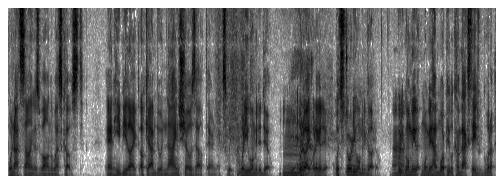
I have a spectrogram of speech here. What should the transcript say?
"We're not selling as well on the West Coast." And he'd be like, "Okay, I'm doing nine shows out there next week. What do you want me to do? What do I what do I gotta do? What store do you want me to go to? What do you want me want me to have more people come backstage? What do-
